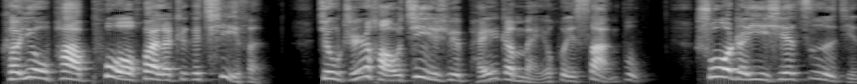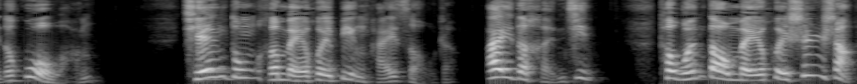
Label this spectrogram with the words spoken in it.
可又怕破坏了这个气氛，就只好继续陪着美惠散步，说着一些自己的过往。钱东和美惠并排走着，挨得很近。他闻到美惠身上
